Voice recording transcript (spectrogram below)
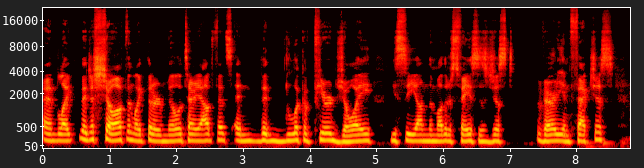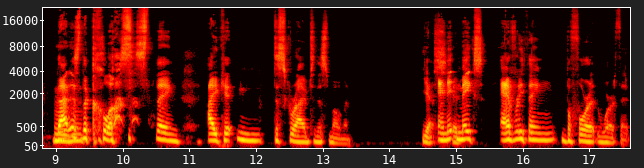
And like they just show up in like their military outfits and the look of pure joy you see on the mother's face is just very infectious. That is Mhm. the closest thing I can describe to this moment yes and it, makes everything before it worth it.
